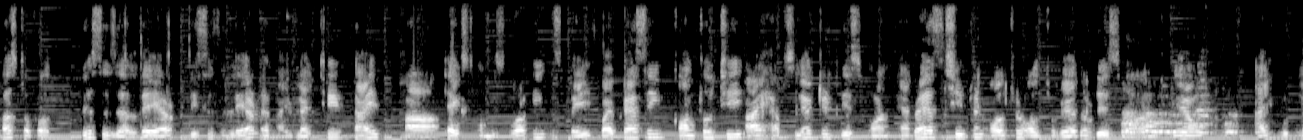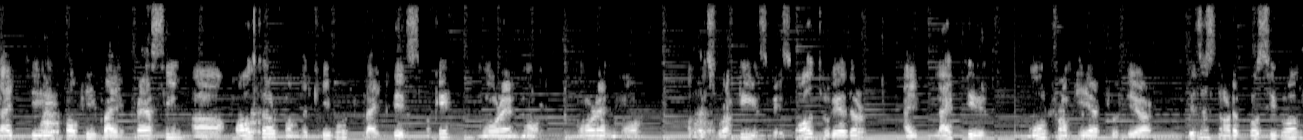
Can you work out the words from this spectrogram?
First of all, this is a layer. This is a layer and I would like to type uh, text on this working space. By pressing Ctrl T I have selected this one and press shift and alter all together this one. Now I would like to copy by pressing uh, alter from the keyboard like this okay? More and more more and more on this working space. All together I like to move from here to there. This is not a possible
